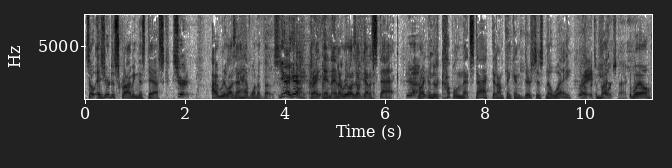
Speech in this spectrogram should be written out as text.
so as you're describing this desk, sure, I realize I have one of those. yeah, yeah, Right, and and I realize I've got a stack. Yeah. Right, and there's a couple in that stack that I'm thinking there's just no way. Right. it's a But- short stack. Well,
